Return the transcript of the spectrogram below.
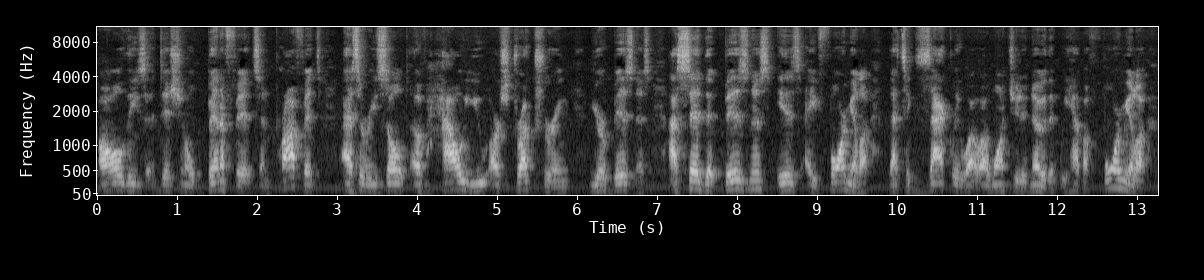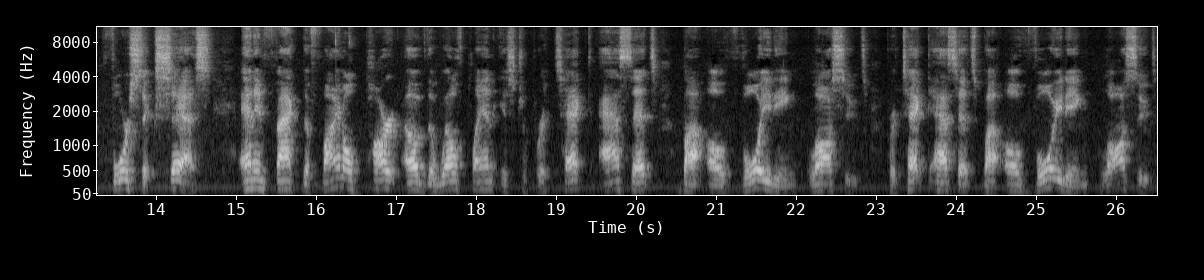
all these additional benefits and profits as a result of how you are structuring your business. I said that business is a formula. That's exactly what I want you to know that we have a formula for success. And in fact, the final part of the wealth plan is to protect assets by avoiding lawsuits protect assets by avoiding lawsuits.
